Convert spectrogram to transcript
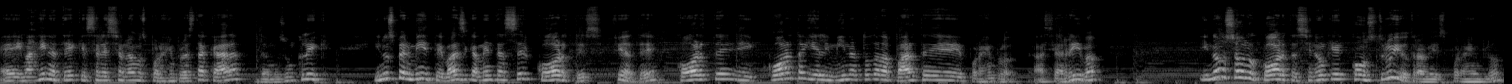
Eh, imagínate que seleccionamos por ejemplo esta cara, damos un clic y nos permite básicamente hacer cortes, fíjate, corte, y corta y elimina toda la parte, por ejemplo, hacia arriba. Y no solo corta, sino que construye otra vez, por ejemplo.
